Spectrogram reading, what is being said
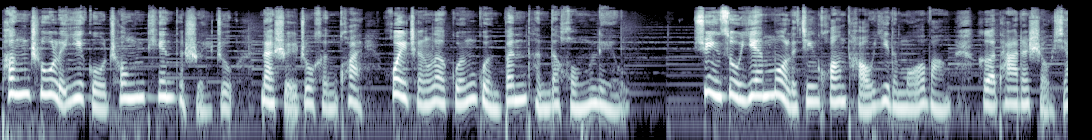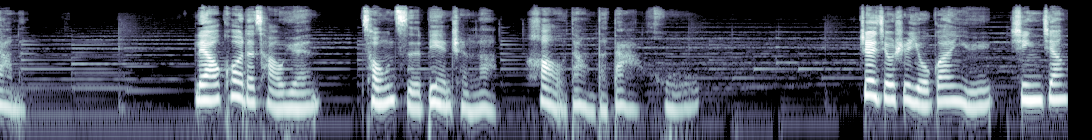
喷出了一股冲天的水柱，那水柱很快汇成了滚滚奔腾的洪流，迅速淹没了惊慌逃逸的魔王和他的手下们。辽阔的草原。从此变成了浩荡的大湖。这就是有关于新疆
